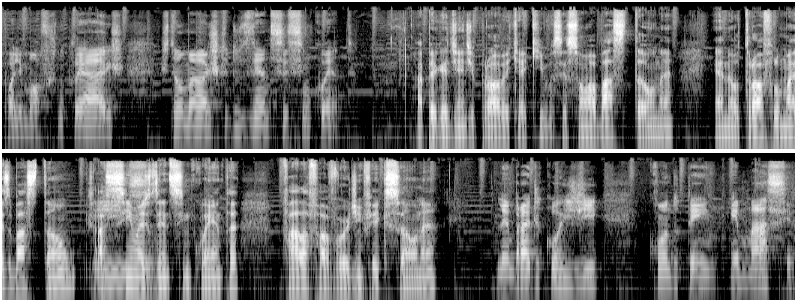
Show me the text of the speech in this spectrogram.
polimorfos nucleares, estão maiores que 250. A pegadinha de prova é que aqui você soma bastão, né? É neutrófilo mais bastão, acima de Isso. 250, fala a favor de infecção, né? Lembrar de corrigir quando tem hemácia,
